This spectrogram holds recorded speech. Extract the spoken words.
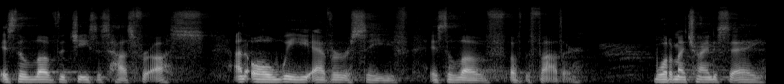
is the love that Jesus has for us, and all we ever receive is the love of the Father. What am I trying to say?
